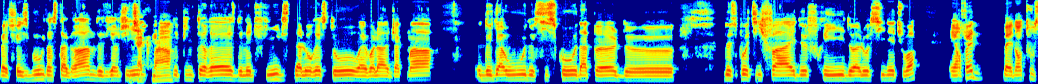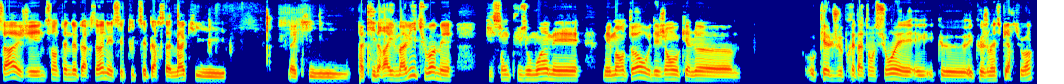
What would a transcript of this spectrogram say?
bah, de Facebook, d'Instagram, de Virgin, de Pinterest, de Netflix, d'Aloresto, ouais voilà, Jack Ma, de Yahoo, de Cisco, d'Apple, de de Spotify, de Free, de Allociné, tu vois. Et en fait, bah, dans tout ça, j'ai une centaine de personnes et c'est toutes ces personnes-là qui bah, qui pas qui drive ma vie, tu vois, mais qui sont plus ou moins mes mes mentors ou des gens auxquels euh, auxquels je prête attention et, que, et que je m'inspire, tu vois.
